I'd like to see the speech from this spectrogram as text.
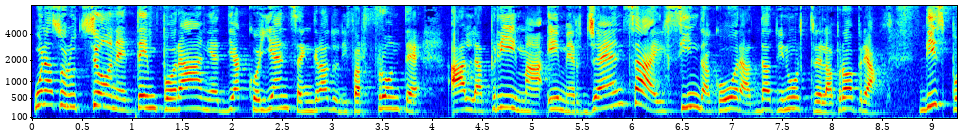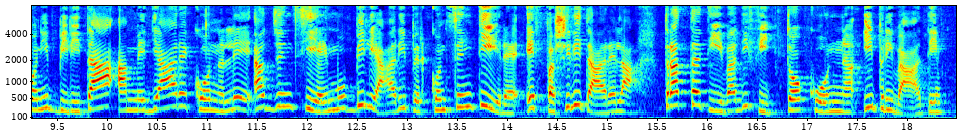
Una soluzione temporanea di accoglienza in grado di far fronte alla prima emergenza. Il sindaco ora ha dato inoltre la propria disponibilità a mediare con le agenzie immobiliari per consentire e facilitare la trattativa di fitto con i privati.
